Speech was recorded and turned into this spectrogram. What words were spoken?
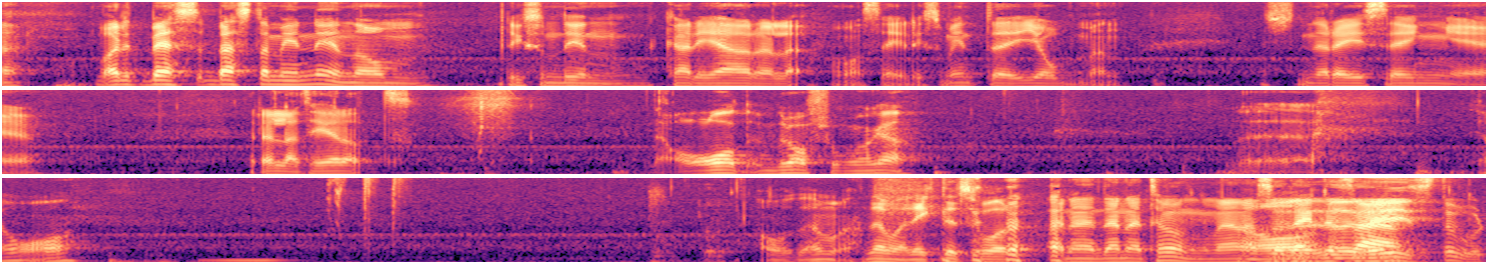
Eh, vad är ditt bäst, bästa minne inom liksom din karriär eller vad man säger, liksom inte jobb men racing eh, relaterat? Ja, det är en bra fråga. Eh, Ja. Ja, den var, den var riktigt svår. Den är, den är tung men alltså Ja, det, är det så här, är stort.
